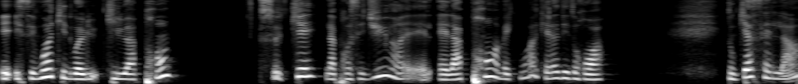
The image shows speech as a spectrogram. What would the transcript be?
Et, et c'est moi qui, dois lui, qui lui apprend ce qu'est la procédure. Elle, elle, apprend avec moi qu'elle a des droits. Donc, il y a celle-là.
